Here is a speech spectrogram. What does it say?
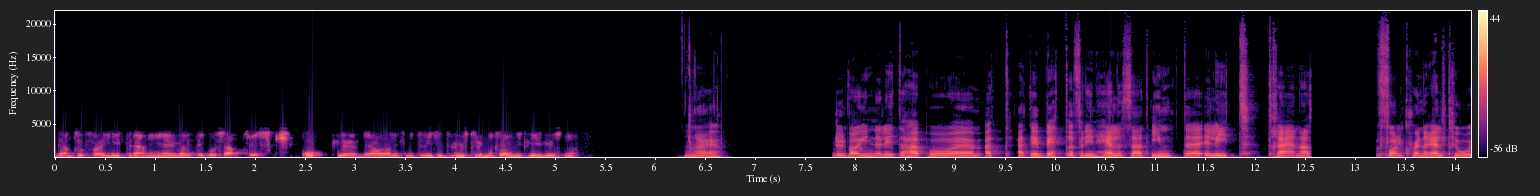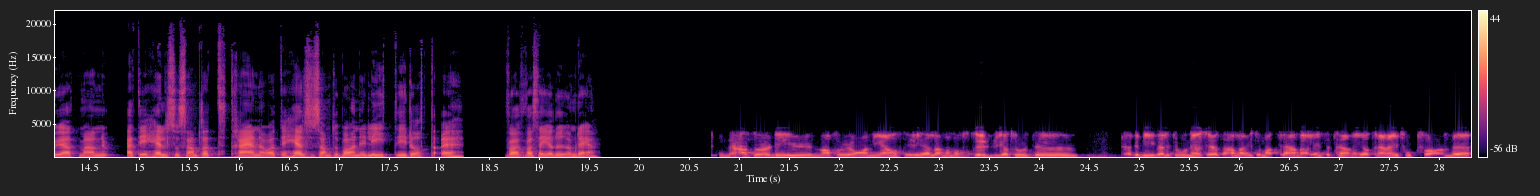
den tuffa elitträningen är ju väldigt egocentrisk och eh, det har jag liksom inte riktigt utrymme för i mitt liv just nu. Nej. Du var inne lite här på eh, att, att det är bättre för din hälsa att inte elitträna folk generellt tror ju att, man, att det är hälsosamt att träna och att det är hälsosamt att vara en elitidrottare. Vad, vad säger du om det? Alltså, det är ju, man får ju ha en nyans i det hela. Man måste, jag tror inte... Det blir väldigt onyanserat. Det handlar inte om att träna eller inte träna. Jag tränar ju fortfarande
